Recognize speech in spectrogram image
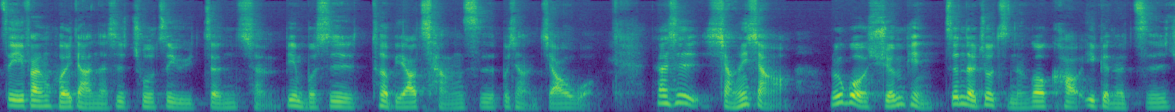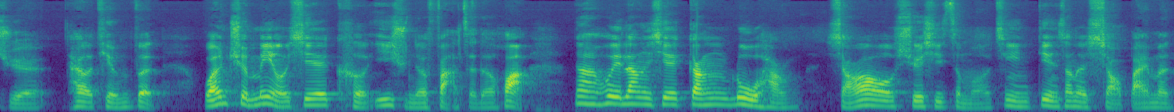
这一番回答呢，是出自于真诚，并不是特别要藏私，不想教我。但是想一想啊。”如果选品真的就只能够靠一个人的直觉还有天分，完全没有一些可依循的法则的话，那会让一些刚入行想要学习怎么经营电商的小白们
